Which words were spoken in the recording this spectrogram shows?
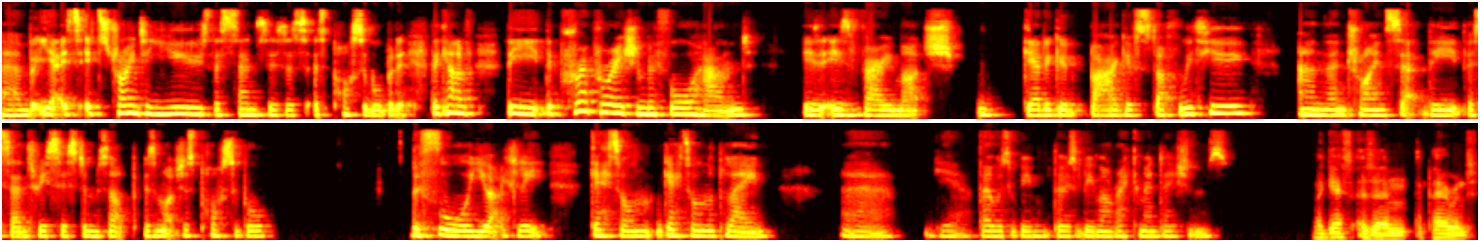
Um, but yeah, it's it's trying to use the senses as, as possible. But the kind of the the preparation beforehand is is very much get a good bag of stuff with you and then try and set the the sensory systems up as much as possible before you actually get on get on the plane. Uh, yeah, those would be those would be my recommendations. I guess as um, a parent,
